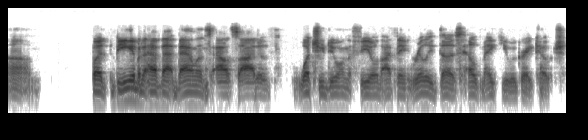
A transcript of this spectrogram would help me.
Um, but being able to have that balance outside of what you do on the field, I think really does help make you a great coach.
